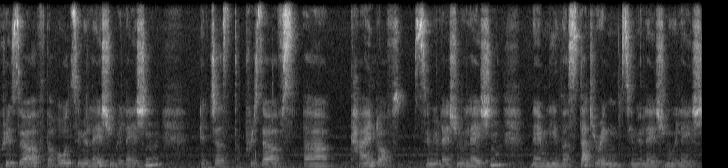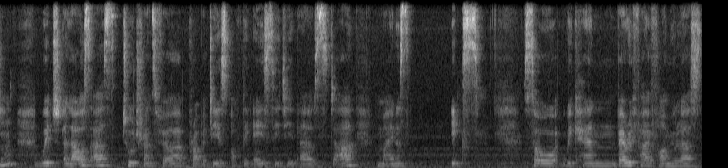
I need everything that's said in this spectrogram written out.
preserve the whole simulation relation. It just preserves a kind of simulation relation, namely the stuttering simulation relation, which allows us to transfer properties of the ACTL star minus x. So we can verify formulas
